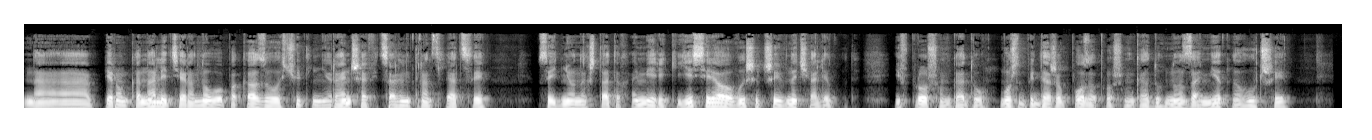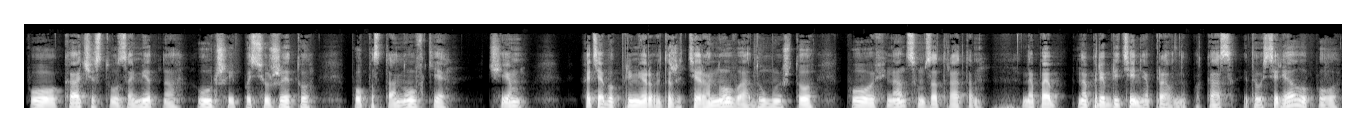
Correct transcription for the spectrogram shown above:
на Первом канале Терра Нова показывалась чуть ли не раньше официальной трансляции Соединенных Штатах Америки. Есть сериалы, вышедшие в начале года и в прошлом году, может быть даже позапрошлом году, но заметно лучшие по качеству, заметно лучшие по сюжету, по постановке, чем хотя бы, к примеру, это же Терра Нова, а думаю, что по финансовым затратам на, на приобретение прав на показ этого сериала по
